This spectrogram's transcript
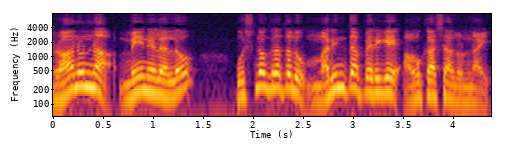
రానున్న మే నెలలో ఉష్ణోగ్రతలు మరింత పెరిగే అవకాశాలున్నాయి.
